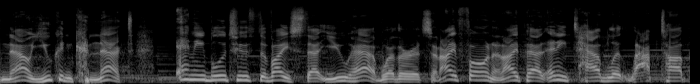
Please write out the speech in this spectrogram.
now you can connect any Bluetooth device that you have, whether it's an iPhone, an iPad, any tablet, laptop,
